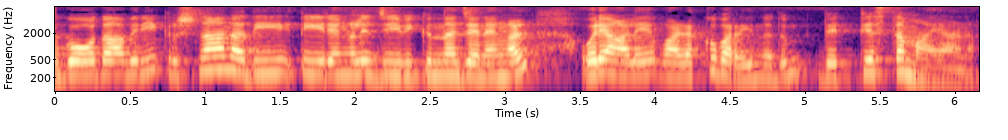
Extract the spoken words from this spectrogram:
ഗോദാവരി കൃഷ്ണ തീരങ്ങളിൽ ജീവിക്കുന്ന ജനങ്ങൾ ഒരാളെ വഴക്കു പറയുന്നതും വ്യത്യസ്തമായാണ്.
